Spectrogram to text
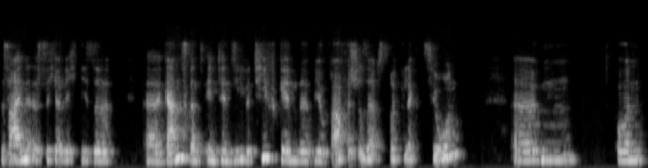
das eine ist sicherlich diese äh, ganz, ganz intensive, tiefgehende biografische Selbstreflexion. Ähm, und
